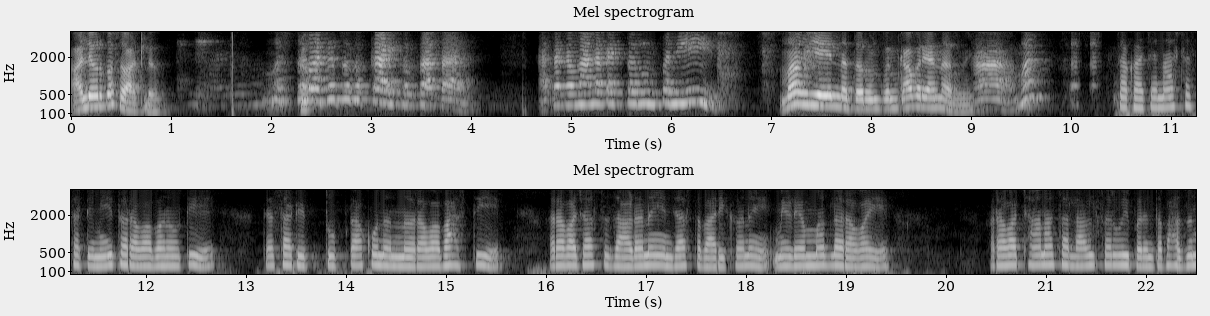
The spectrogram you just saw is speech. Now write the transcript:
आल्यावर कसं वाटलं? मस्त वाटत होतं काय करतो आता? आता का मला काय तरुण पण येईल? मग येईल ना तरुण पण का बरं येणार नाही? हा मग? सकाळच्या नाश्त्यासाठी मी इथं रवा बनवते त्यासाठी तूप टाकून अन्न रवा भाजते रवा जास्त जाडं नाही आणि जास्त बारीक नाही मिडियममधला रवा आहे. रवा छान असा लालसर होईपर्यंत भाजून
